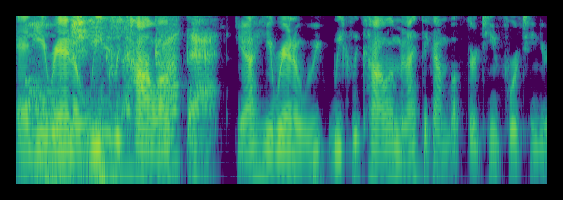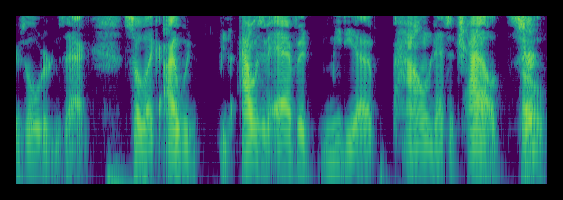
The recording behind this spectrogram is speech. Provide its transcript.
and he Oh, ran a geez, weekly I column. forgot that. Yeah, he ran a we- weekly column, and I think I'm about 13, 14 years older than Zack. So like I would, I was an avid media hound as a child. So Sure.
